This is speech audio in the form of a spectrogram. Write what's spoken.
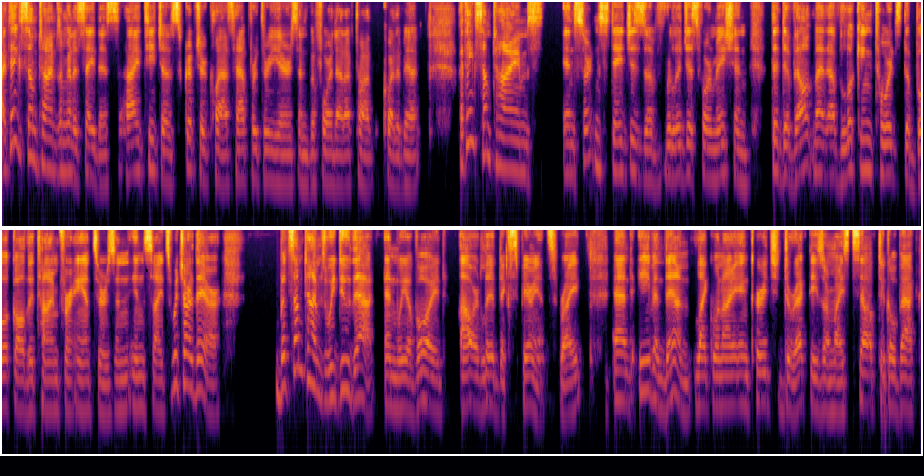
I think sometimes I'm going to say this. I teach a scripture class, have for three years, and before that, I've taught quite a bit. I think sometimes in certain stages of religious formation, the development of looking towards the book all the time for answers and insights, which are there. But sometimes we do that and we avoid our lived experience, right? And even then, like when I encourage directees or myself to go back,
